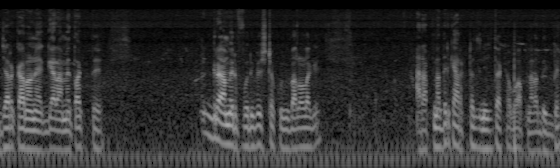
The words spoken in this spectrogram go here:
যার কারণে গ্রামে থাকতে গ্রামের পরিবেশটা খুবই ভালো লাগে। আর আপনাদেরকে আরেকটা জিনিস দেখাবো, আপনারা দেখবেন।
